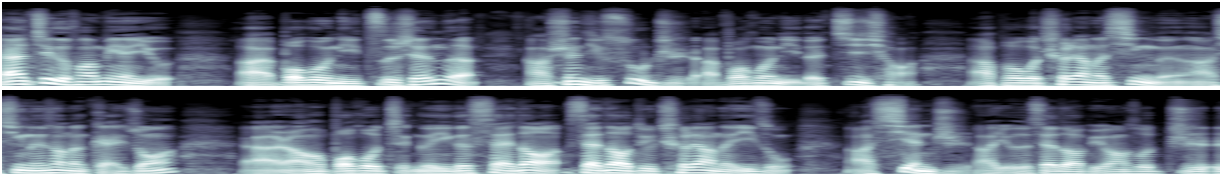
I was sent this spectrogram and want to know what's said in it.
但是这个方面有啊，包括你自身的啊身体素质啊，包括你的技巧啊，包括车辆的性能啊，性能上的改装啊，然后包括整个一个赛道赛道对车辆的一种啊限制啊，有的赛道比方说直。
